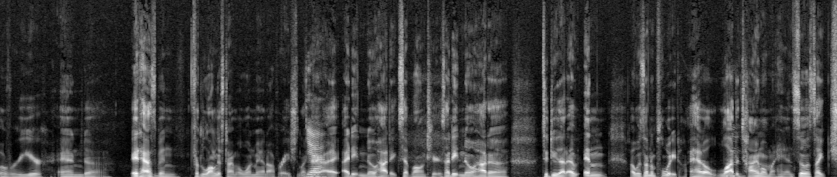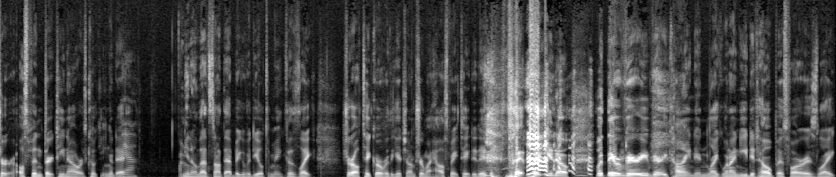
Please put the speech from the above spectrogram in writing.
over a year and uh it has been for the longest time a one man operation. Like Yeah. I, I I didn't know how to accept volunteers. I didn't know how to to do that. I, and I was unemployed. I had a lot of Mm. time on my hands. So it's like, sure, I'll spend 13 hours cooking a day Yeah. you know that's not that big of a deal to me because like sure i'll take over the kitchen i'm sure my housemates hated it but, but you know but they were very very kind and like when i needed help as far as like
